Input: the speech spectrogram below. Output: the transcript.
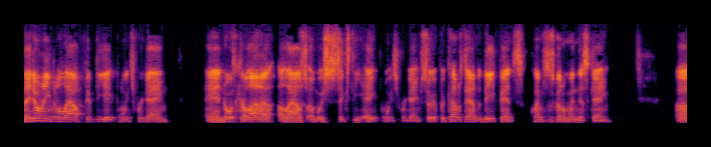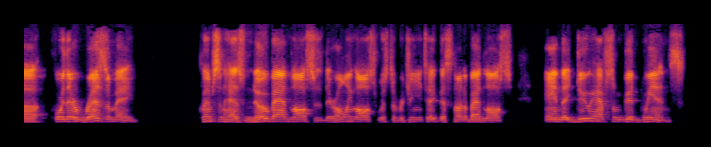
They don't even allow 58 points per game and North Carolina allows almost 68 points per game. So if it comes down to defense, Clemson's going to win this game. Uh, for their resume, Clemson has no bad losses. Their only loss was to Virginia Tech. That's not a bad loss. And they do have some good wins.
